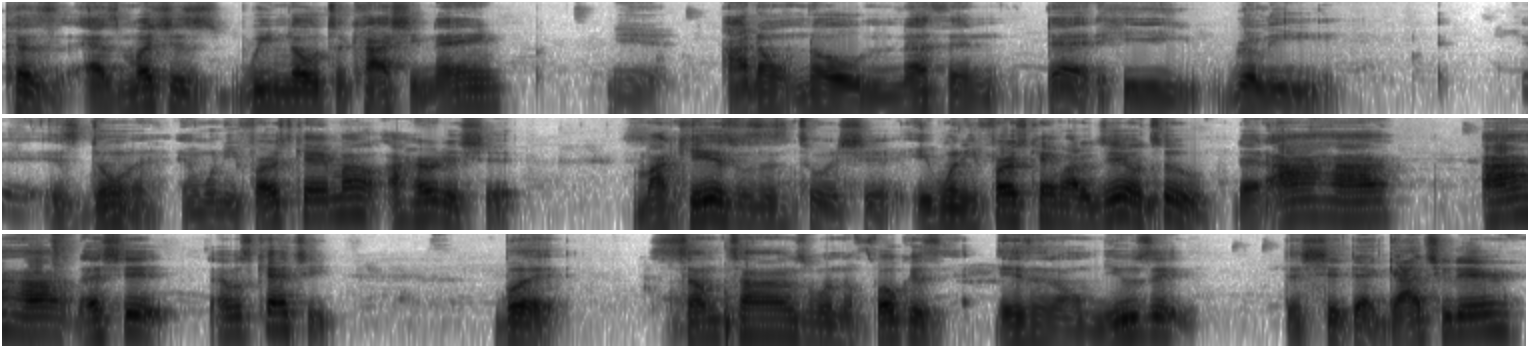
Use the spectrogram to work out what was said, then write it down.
Cause as much as we know Tekashi name, Yeah. I don't know nothing that he really is doing. And when he first came out, I heard his shit. My kids was listening to his shit. When he first came out of jail too. That aha, aha, that shit, that was catchy. But sometimes when the focus isn't on music, the shit that got you there,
